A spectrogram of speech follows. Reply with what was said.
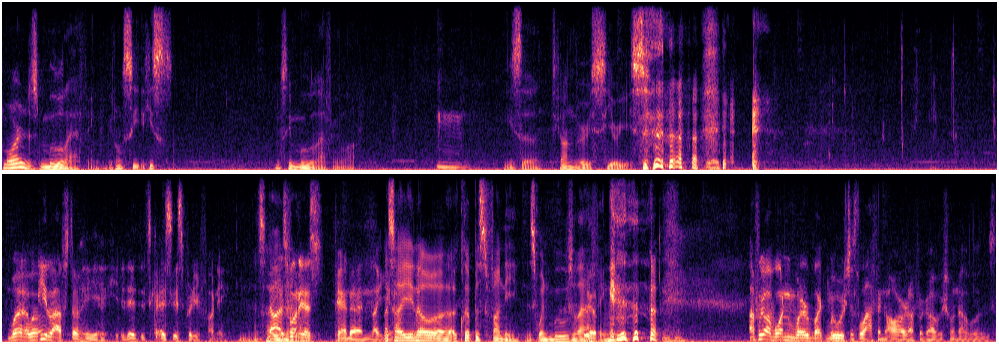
more. Is Moo laughing? We don't see. He's. We don't see Moo laughing a lot. Mm. He's uh, he's gotten very serious. When, when he laughs though, he, he it's, it's it's pretty funny. That's how Not as know. funny as Panda and like. That's how you know a, a clip is funny. Is when Moo's laughing. I forgot one where like Moo was just laughing hard. I forgot which one that was.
